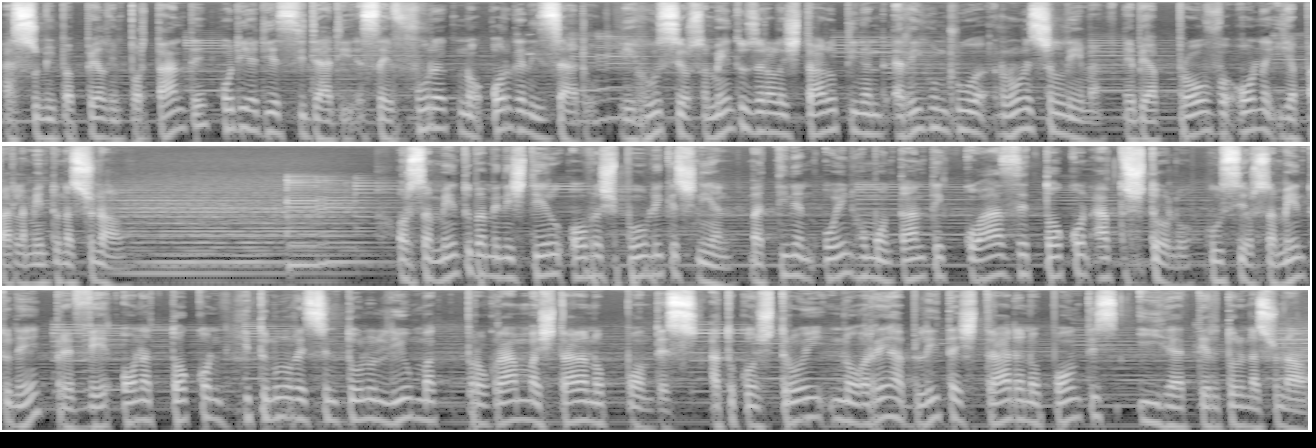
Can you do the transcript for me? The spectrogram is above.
assumir papel importante o dia a dia cidade sai fura no organizado. E o orçamento geral do estado tinha rihun rua Nunes Lima, nebe aprova ona e a Parlamento Nacional orçamento do Ministério Obras Públicas nian, batinan oin montante quase tokon atostolo. Husi orçamento ne prevê ona tokon hitunulo recentolo liu mak programa estrada no pontes. Atu constrói no reabilita estrada no pontes e a território nacional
